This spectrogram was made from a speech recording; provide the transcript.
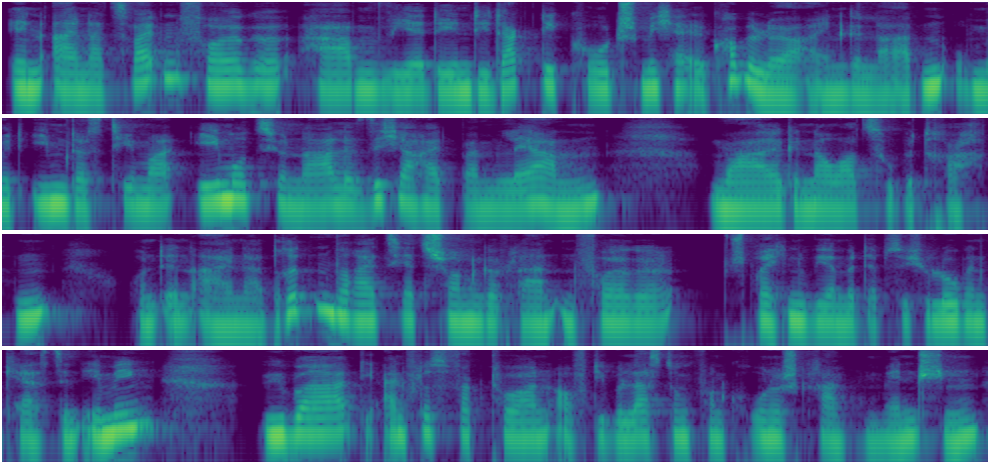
In einer zweiten Folge haben wir den Didaktikcoach Michael Kobbeleur eingeladen, um mit ihm das Thema emotionale Sicherheit beim Lernen mal genauer zu betrachten und in einer dritten bereits jetzt schon geplanten Folge sprechen wir mit der Psychologin Kerstin Imming über die Einflussfaktoren auf die Belastung von chronisch kranken Menschen.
